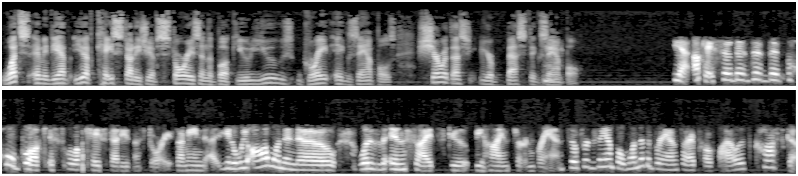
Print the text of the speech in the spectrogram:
What's, I mean, do you have, you have case studies, you have stories in the book, you use great examples. Share with us your best example. Yeah. Okay. So the, the the whole book is full of case studies and stories. I mean, uh, you know, we all want to know what is the inside scoop behind certain brands. So, for example, one of the brands that I profile is Costco.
